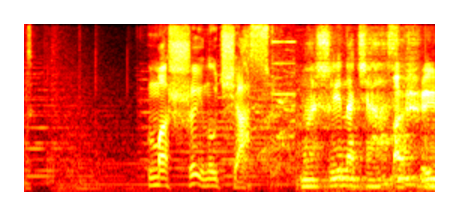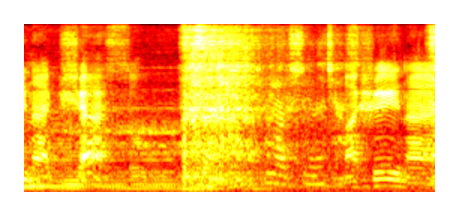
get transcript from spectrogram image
Машину часу. Машина часу. Машина часу. Машина часу. Машина.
